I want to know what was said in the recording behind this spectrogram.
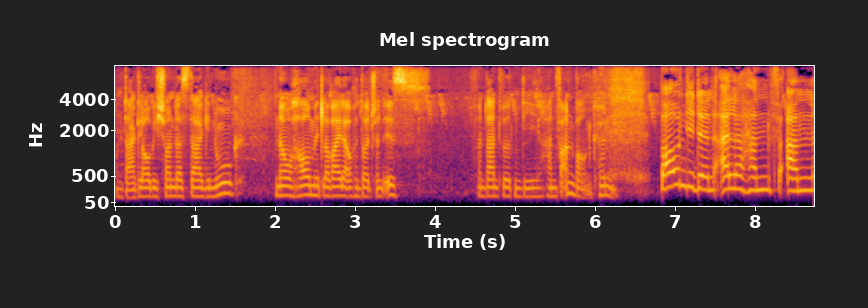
Und da glaube ich schon, dass da genug Know-how mittlerweile auch in Deutschland ist von Landwirten, die Hanf anbauen können. Bauen die denn alle Hanf an,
